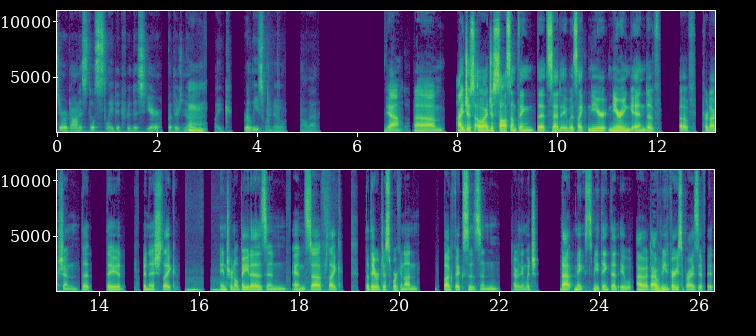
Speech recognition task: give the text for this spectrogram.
Zero Dawn is still slated for this year, but there's no Hmm. like release window and all that. Yeah. Um I just oh I just saw something that said it was like near nearing end of of production that they had finished like internal betas and and stuff like that they were just working on bug fixes and everything which that makes me think that it I would, I would be very surprised if it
